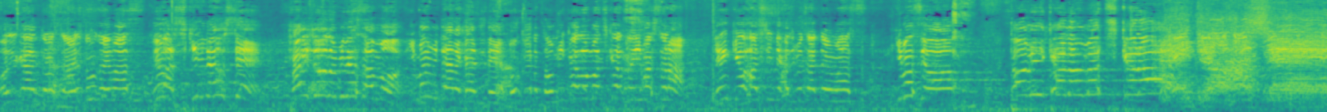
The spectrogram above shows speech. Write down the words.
お時間取らせてありがとうございます。では仕切り直して会場の皆さんも今みたいな感じで僕がトミカの街からと言いましたら元気を発信で始めたいと思います。いきますよ。トミカの街から。元気を発信。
